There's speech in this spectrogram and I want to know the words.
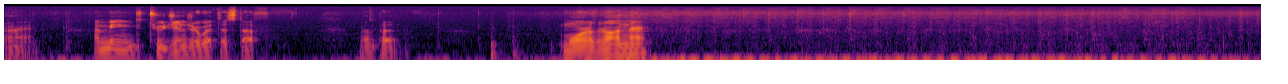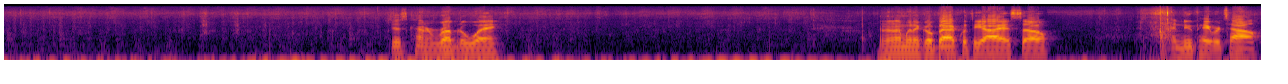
Alright. I'm being too ginger with this stuff. I'm to put more of it on there. Just kind of rub it away. And then I'm going to go back with the ISO, and new paper towel.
